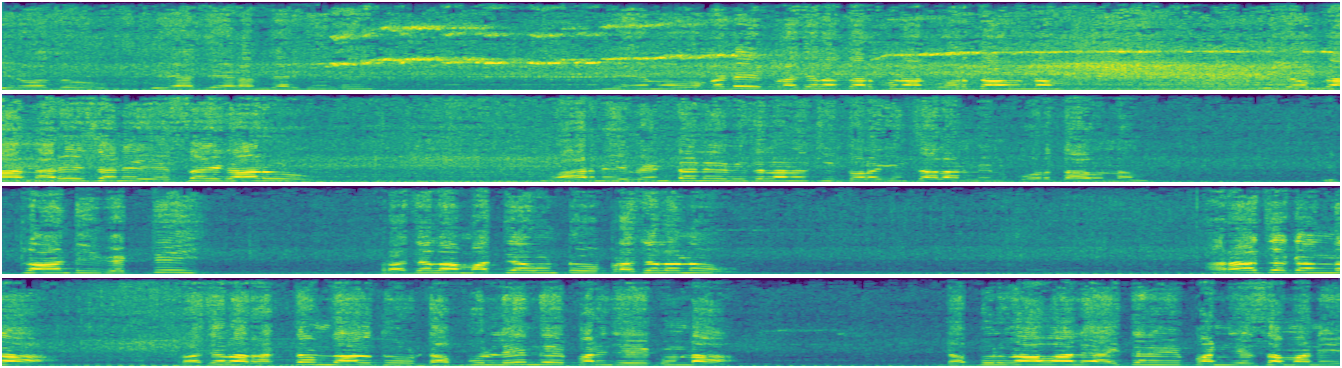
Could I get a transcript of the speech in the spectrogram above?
ఈరోజు ఫిర్యాదు చేయడం జరిగింది. మేము ఒకటే ప్రజల తరఫున కోరుతా ఉన్నాం. ఈ యొక్క నరేష్ అనే ఎస్ఐ గారు వారిని వెంటనే విధుల నుంచి తొలగించాలని మేము కోరుతా ఉన్నాం. ఇట్లాంటి వ్యక్తి ప్రజల మధ్య ఉంటూ ప్రజలను అరాచకంగా ప్రజల రక్తం తాగుతూ డబ్బులు లేదే పని చేయకుండా డబ్బులు కావాలి అయితేనే పని చేస్తామని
